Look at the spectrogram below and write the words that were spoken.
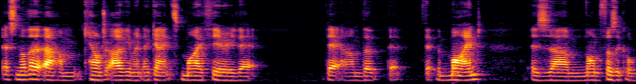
that's another um, counter argument against my theory that that um, the that, that the mind is um, non-physical.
